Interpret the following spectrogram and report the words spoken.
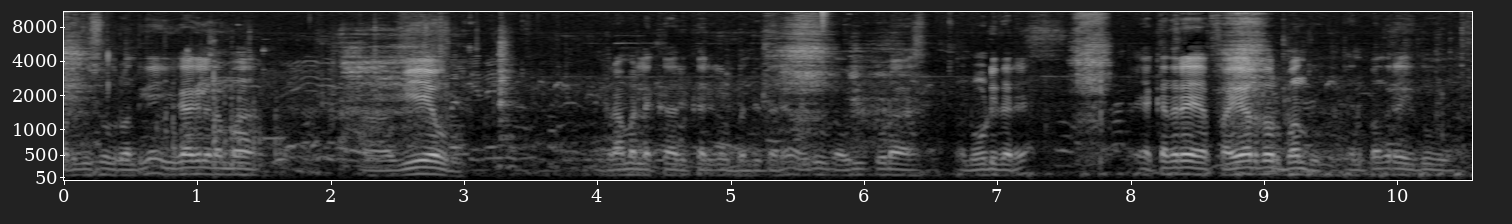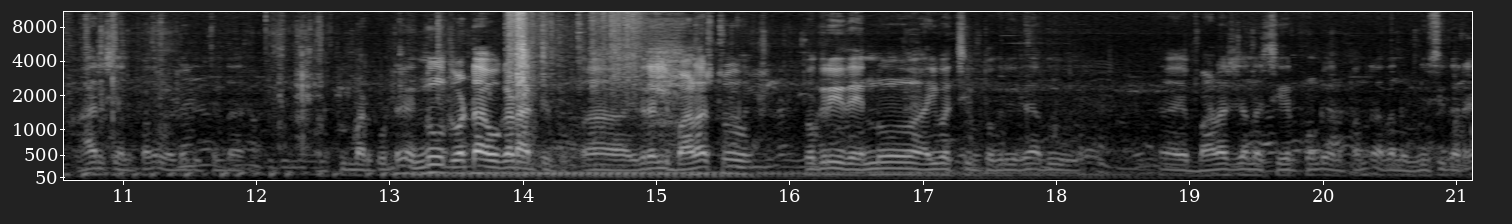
ಒದಗಿಸೋದ್ರೊಂದಿಗೆ ಈಗಾಗಲೇ ನಮ್ಮ ವಿ ಎ ಅವರು ಗ್ರಾಮ ಲೆಕ್ಕಾಧಿಕಾರಿಗಳು ಬಂದಿದ್ದಾರೆ. ಅವರು ಅವರು ಕೂಡ ನೋಡಿದ್ದಾರೆ. ಯಾಕಂದರೆ ಫೈರ್ದವ್ರು ಬಂದು ಏನಪ್ಪ ಅಂದರೆ ಇದು ಆರಿಸಿ ಏನಪ್ಪ ಅಂದರೆ ಒಳ್ಳೆ ರೀತಿಯಿಂದ ಅನುಕೂಲ ಮಾಡಿಕೊಟ್ರೆ ಇನ್ನೂ ದೊಡ್ಡ ಅವಘಡ ಆಗ್ತಿತ್ತು. ಇದರಲ್ಲಿ ಭಾಳಷ್ಟು ತೊಗರಿ ಇದೆ, ಇನ್ನೂ ಐವತ್ತು ಚೀಲ ತೊಗರಿ ಇದೆ, ಅದು ಭಾಳಷ್ಟು ಜನ ಸೇರಿಕೊಂಡು ಏನಪ್ಪ ಅಂದರೆ ಅದನ್ನು ಉಳಿಸಿದ್ದಾರೆ.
